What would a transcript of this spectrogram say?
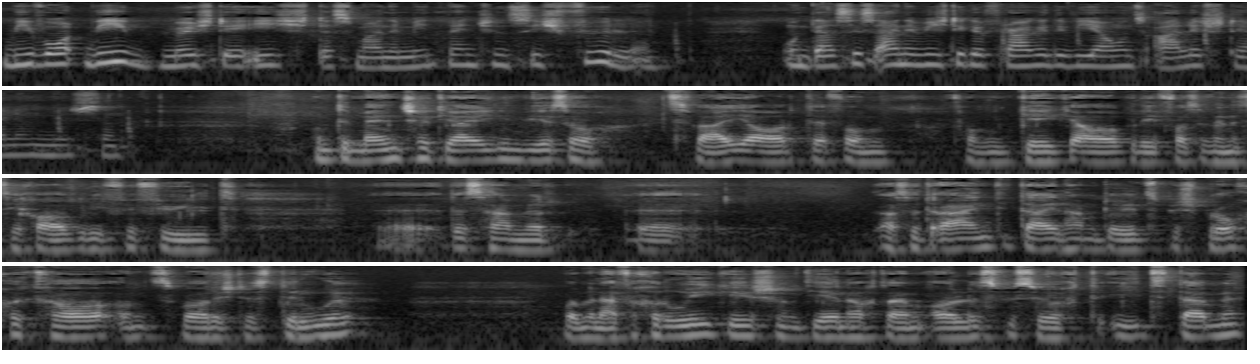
Wie, wie möchte ich, dass meine Mitmenschen sich fühlen? Und das ist eine wichtige Frage, die wir uns alle stellen müssen. Und der Mensch hat ja irgendwie so zwei Arten vom, vom Gegenangriff, also wenn er sich angegriffen fühlt. Äh, das haben wir, äh, also der eine Teil haben wir jetzt besprochen und zwar ist das die Ruhe weil man einfach ruhig ist und je nachdem alles versucht einzudämmen.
